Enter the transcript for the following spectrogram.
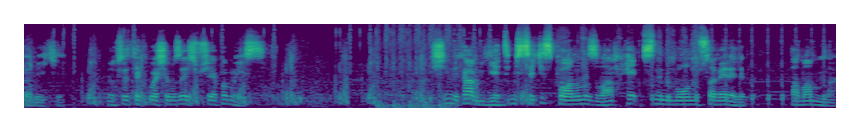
tabii ki. Yoksa tek başımıza hiçbir şey yapamayız. Şimdi abi 78 puanımız var. Hepsini bir bonusa verelim. Tamam mı?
